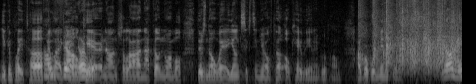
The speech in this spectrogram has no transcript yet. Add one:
You can play tough and oh, like I don't normal. care and nonchalant. And I felt normal. There's no way a young 16 year old felt okay being in a group home. I've worked with many kids. Normal.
